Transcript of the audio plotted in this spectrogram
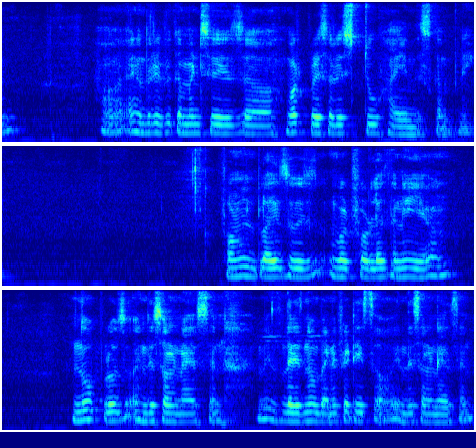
Uh, another review comments is uh, work pressure is too high in this company. Former employees who worked for less than a year no pros in this organization means there is no benefit he saw in this organization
